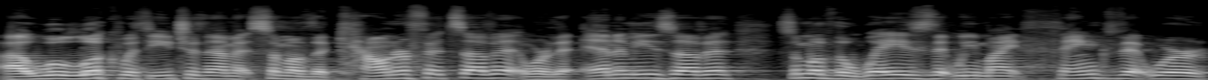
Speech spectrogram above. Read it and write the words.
Uh, we'll look with each of them at some of the counterfeits of it or the enemies of it, some of the ways that we might think that we're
